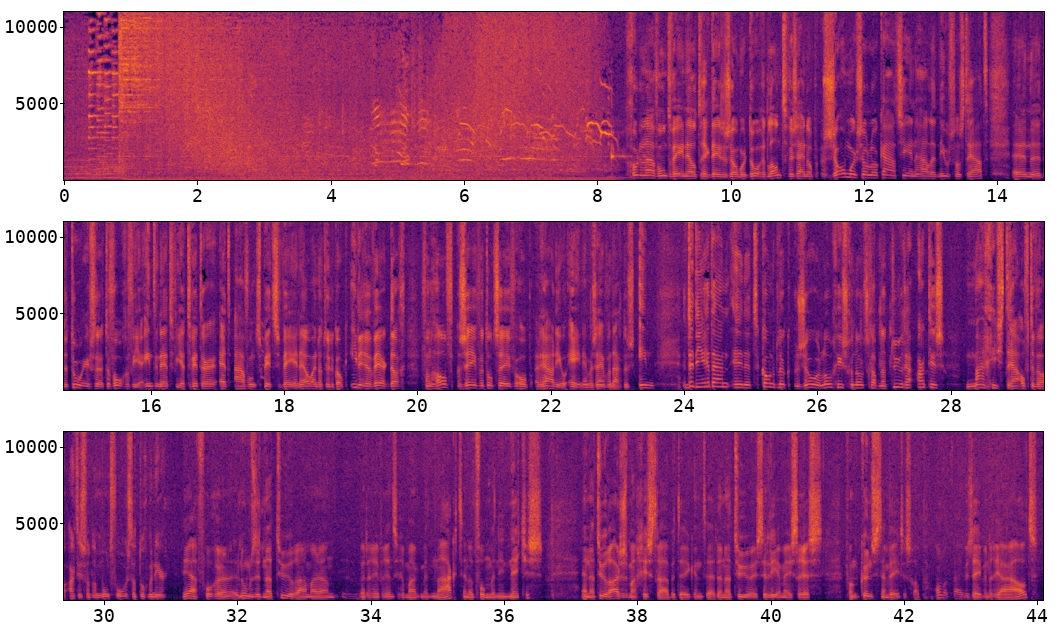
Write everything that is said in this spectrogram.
Goedenavond, WNL trekt deze zomer door het land. We zijn op zomerse locatie en halen het nieuws van straat. En uh, de tour is uh, te volgen via internet, via Twitter, het avondspits WNL. En natuurlijk ook iedere werkdag van half zeven tot zeven op Radio 1. En we zijn vandaag dus in de dierentuin in het Koninklijk Zoologisch Genootschap Natura Artis Magistra. Oftewel Artis van een mond vol, is dat toch meneer? Ja, vroeger noemden ze het Natura, maar dan werd er referentie gemaakt met naakt. En dat vonden we niet netjes. En Natura Artis Magistra betekent, hè, de natuur is de leermeesteres van kunst en wetenschap. 175 jaar oud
